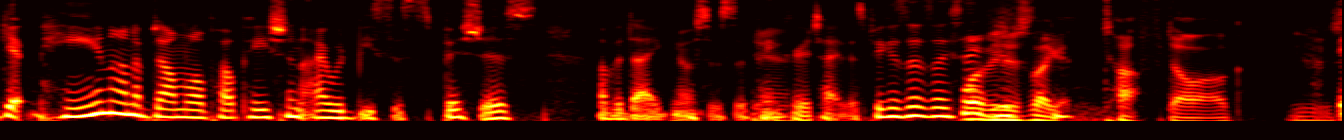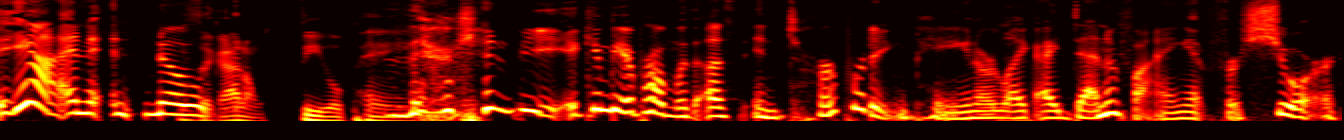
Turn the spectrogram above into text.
get pain on abdominal palpation, I would be suspicious of a diagnosis of Yeah. pancreatitis because, as I said, if it's just like a tough dog? Just, yeah, and, and no, like, I don't feel pain. there can be it can be a problem with us interpreting pain or like identifying it for sure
